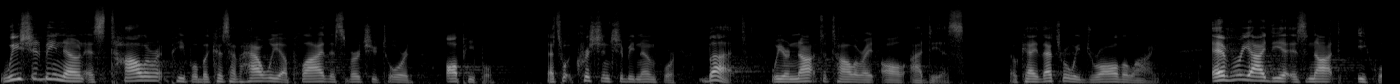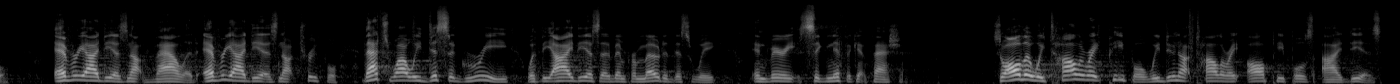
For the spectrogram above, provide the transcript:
We should be known as tolerant people because of how we apply this virtue toward all people. That's what Christians should be known for. But we are not to tolerate all ideas. Okay? That's where we draw the line. Every idea is not equal. Every idea is not valid. Every idea is not truthful. That's why we disagree with the ideas that have been promoted this week in very significant fashion. So, although we tolerate people, we do not tolerate all people's ideas.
